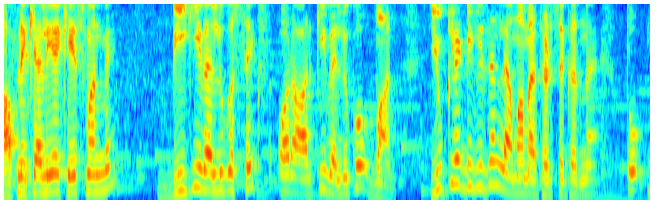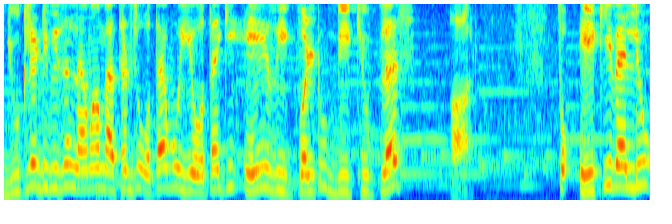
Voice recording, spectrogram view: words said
आपने क्या लिया केस वन में? B की वैल्यू को सिक्स और r की वैल्यू को one Euclid division lemma method से करना है। तो यूक्लिड डिवीज़न लेमा मेथड जो होता है, वो ये होता है कि a is equal to b q plus r तो a की value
